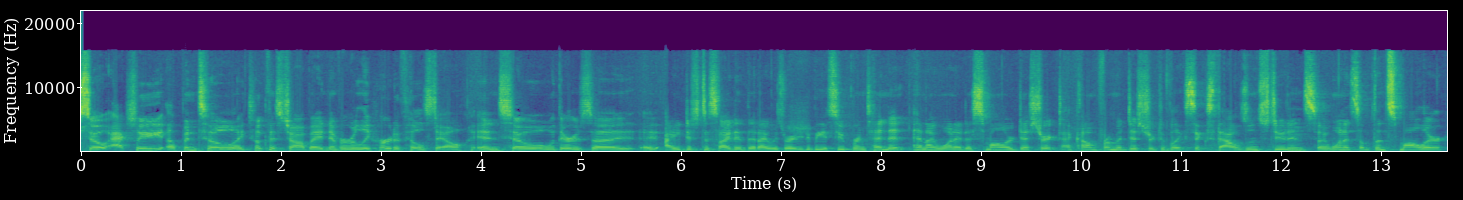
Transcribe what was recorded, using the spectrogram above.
So actually, up until I took this job, I had never really heard of Hillsdale, and so there's a. I just decided that I was ready to be a superintendent, and I wanted a smaller district. I come from a district of like 6,000 students, mm. so I wanted something smaller.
